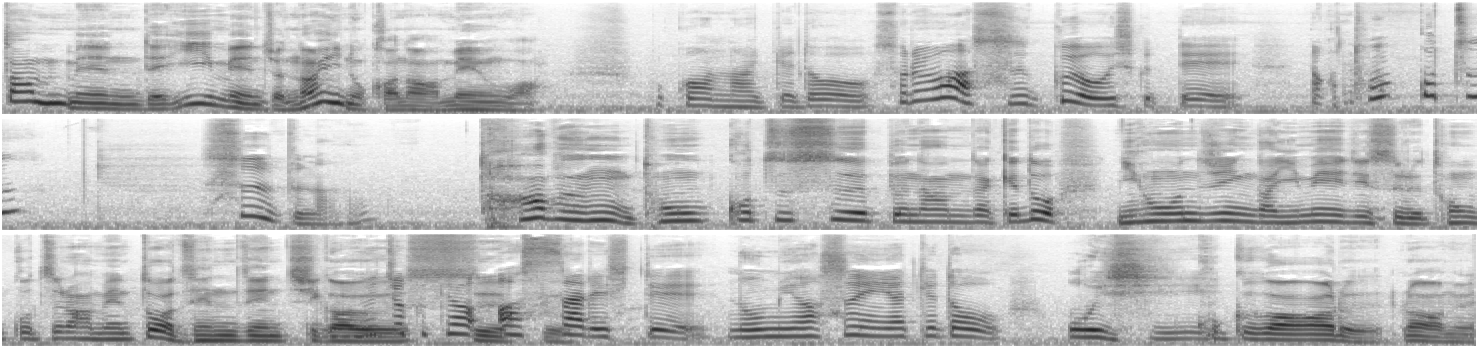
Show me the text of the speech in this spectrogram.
タン麺でいい麺じゃないのかな麺は。わかんないけどそれはすっごい美味しくてなんか豚骨？スープなの？多分豚骨スープなんだけど日本人がイメージする豚骨ラーメンとは全然違うスープ。めちゃくちゃあっさりして飲みやすいんやけど美味しい。コクがあるラーメ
